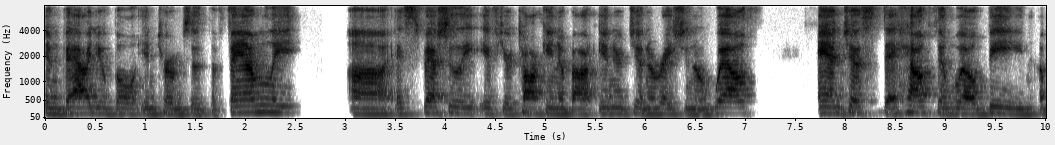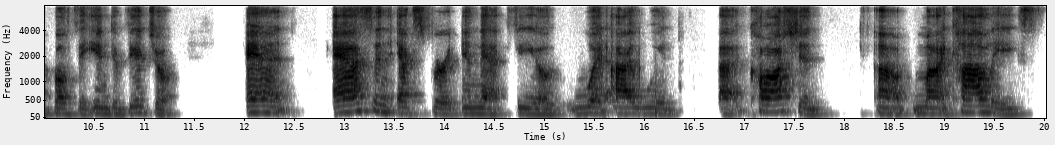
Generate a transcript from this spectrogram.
invaluable in terms of the family, uh, especially if you're talking about intergenerational wealth and just the health and well being of both the individual. And as an expert in that field, what I would uh, caution uh, my colleagues,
